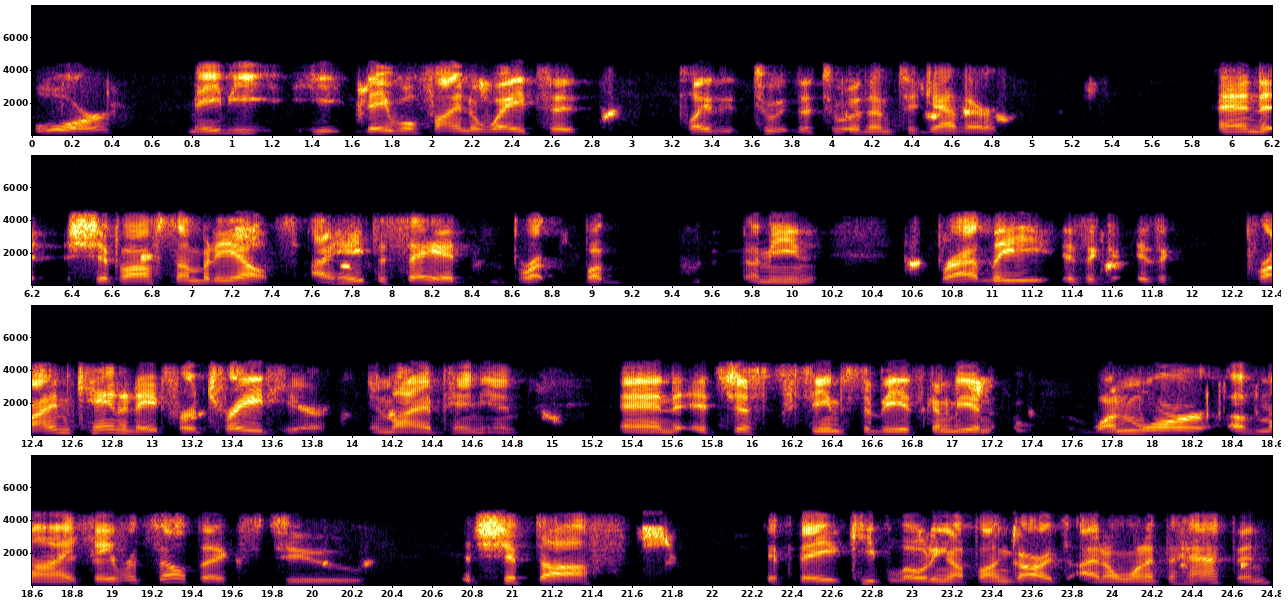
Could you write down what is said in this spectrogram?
or maybe he they will find a way to play the two, the two of them together and ship off somebody else. I hate to say it, but, but I mean, Bradley is a is a prime candidate for a trade here, in my opinion, and it just seems to be it's going to be an, one more of my favorite Celtics to get shipped off if they keep loading up on guards. I don't want it to happen,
